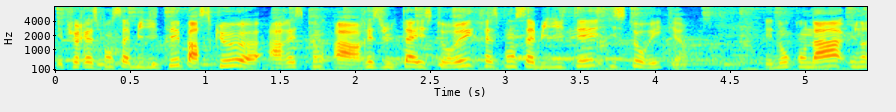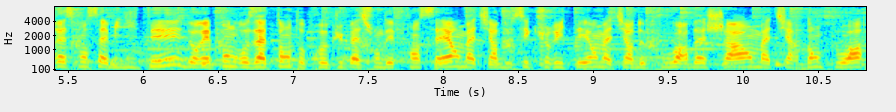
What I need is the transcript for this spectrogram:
Et puis responsabilité parce que euh, à, résultat historique, responsabilité historique. Et donc on a une responsabilité de répondre aux attentes, aux préoccupations des Français en matière de sécurité, en matière de pouvoir d'achat, en matière d'emploi,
